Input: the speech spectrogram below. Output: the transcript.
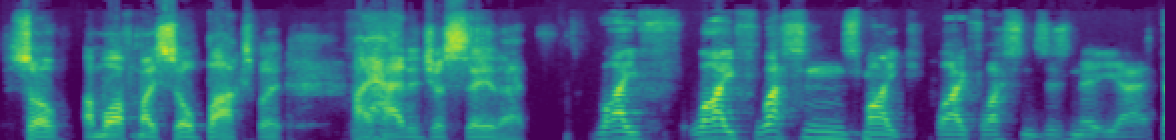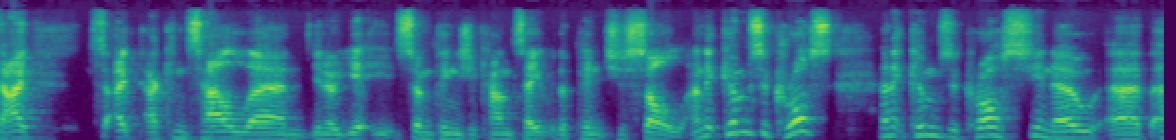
So I'm off my soapbox, but I had to just say that. Life, life lessons, Mike. Life lessons, isn't it? Yeah. I, I, can tell, um, you know, some things you can take with a pinch of salt, and it comes across, and it comes across, you know. Uh,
